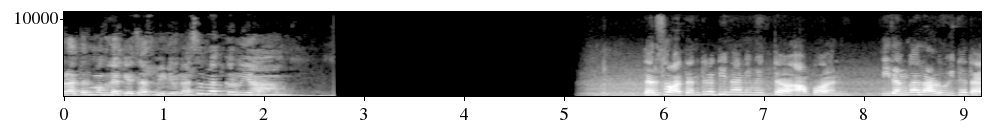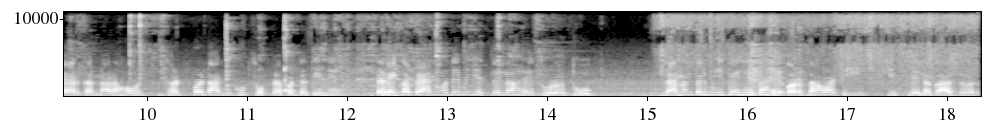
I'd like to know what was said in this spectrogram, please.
चला तर मग लगेचच व्हिडिओला सुरुवात करूया. तर स्वातंत्र्य दिनानिमित्त आपण तिरंगा लाडू इथे तयार करणार आहोत. झटपट आणि खूप सोप्या पद्धतीने. तर एका पॅनमध्ये मी घेतलेलं आहे थोडं तूप. त्यानंतर मी इथे घेत आहे अर्धा वाटी किसलेलं गाजर.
